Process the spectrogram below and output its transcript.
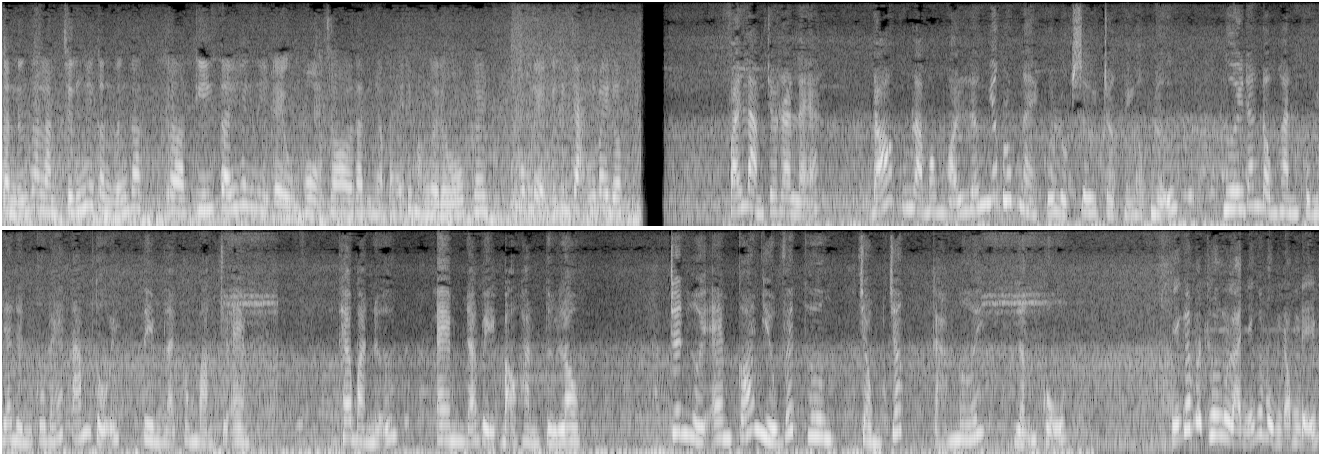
cần đứng ra làm chứng hay cần đứng ra uh, ký giấy hay gì để ủng hộ cho gia đình nhà bé thì mọi người đều ok, không để cái tình trạng như vậy được. Phải làm cho ra lẽ, đó cũng là mong mỏi lớn nhất lúc này của luật sư Trần Thị Ngọc Nữ, người đang đồng hành cùng gia đình cô bé 8 tuổi tìm lại công bằng cho em. Theo bà Nữ, em đã bị bạo hành từ lâu. Trên người em có nhiều vết thương, chồng chất, cả mới, lẫn cũ. Những cái vết thương là những cái vùng trọng điểm,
